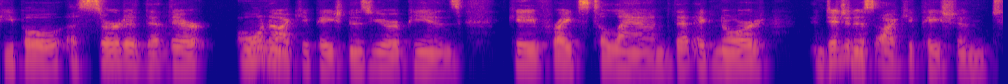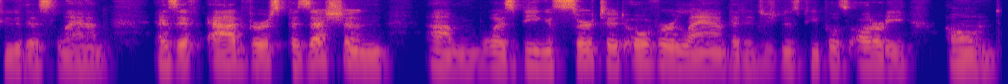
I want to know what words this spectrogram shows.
People asserted that their own occupation as Europeans gave rights to land that ignored indigenous occupation to this land, as if adverse possession um, was being asserted over land that indigenous peoples already owned.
